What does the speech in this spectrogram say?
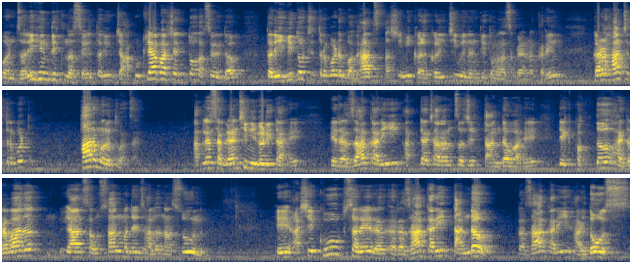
पण जरी हिंदीत नसेल तरी ज्या कुठल्या भाषेत तो असेल डब तरीही तो चित्रपट बघाच अशी मी कळकळीची विनंती तुम्हाला सगळ्यांना करीन. कारण हा चित्रपट फार महत्त्वाचा आहे. आपल्या सगळ्यांशी निगडीत आहे. हे रजाकारी अत्याचारांचं जे तांडव आहे ते फक्त हैदराबाद या संस्थांमध्ये झालं नसून हे असे खूप सारे र- तांडव रजाकारी हायदोस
